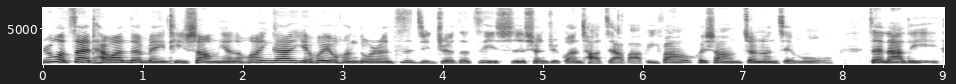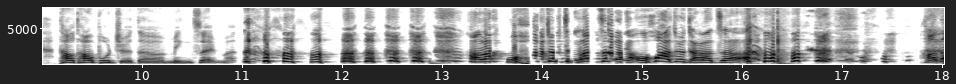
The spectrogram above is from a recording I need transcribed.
如果在台湾的媒体上面的话，应该也会有很多人自己觉得自己是选举观察家吧？比方会上政论节目，在那里滔滔不绝的名嘴们。好了，我话就讲到这了，我话就讲到这。好的，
